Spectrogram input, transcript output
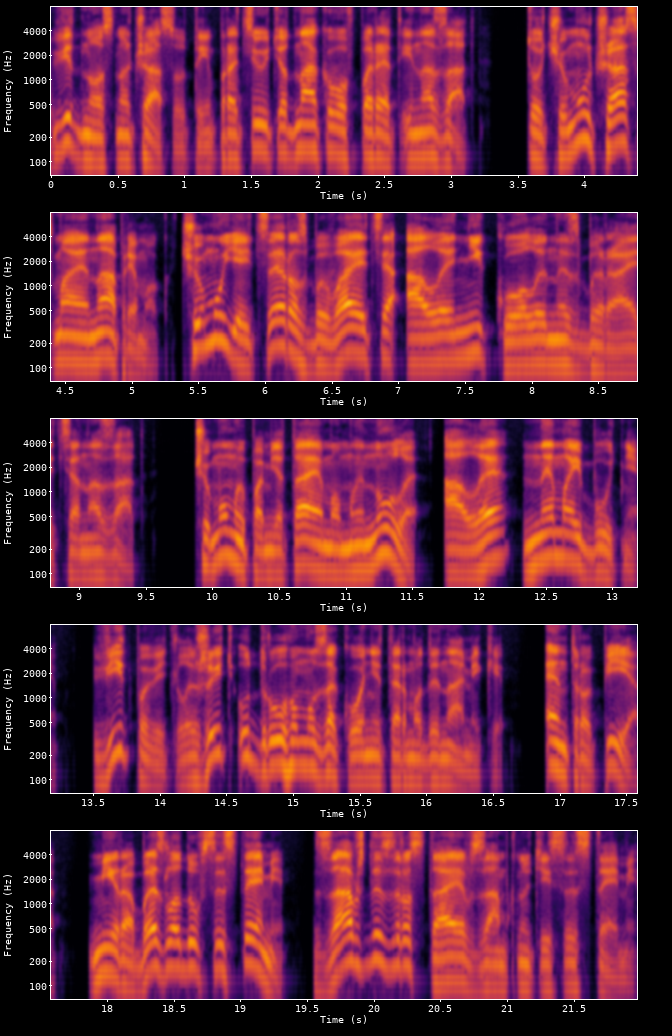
відносно часу ти працюють однаково вперед і назад, то чому час має напрямок? Чому яйце розбивається, але ніколи не збирається назад? Чому ми пам'ятаємо минуле, але не майбутнє? Відповідь лежить у другому законі термодинаміки. Ентропія, міра безладу в системі, завжди зростає в замкнутій системі.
